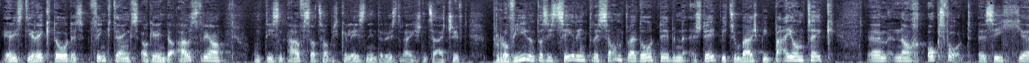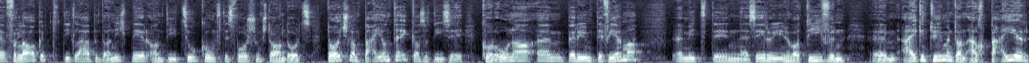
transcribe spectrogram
Er ist Direktor des Thinktanks Agenda Austria und diesen Aufsatz habe ich gelesen in der österreichischen Zeitschrift Profil. Und das ist sehr interessant, weil dort eben steht, wie zum Beispiel BioNTech, ähm, nach Oxford äh, sich äh, verlagert. Die glauben da nicht mehr an die Zukunft des Forschungsstandorts Deutschland. BioNTech, also diese Corona-berühmte ähm, Firma äh, mit den sehr innovativen ähm, Eigentümern, dann auch Bayer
